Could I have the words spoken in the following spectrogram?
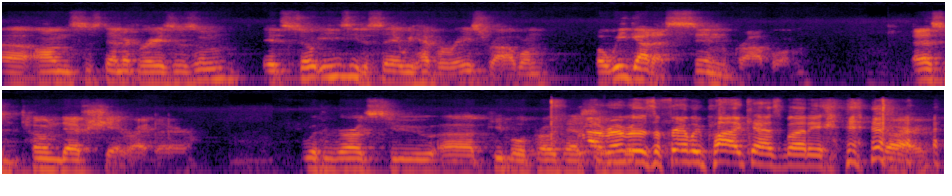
Uh, on systemic racism, it's so easy to say we have a race problem, but we got a sin problem. That is some tone deaf shit right there. With regards to uh, people protesting. I remember, there's a family podcast, buddy. Sorry.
